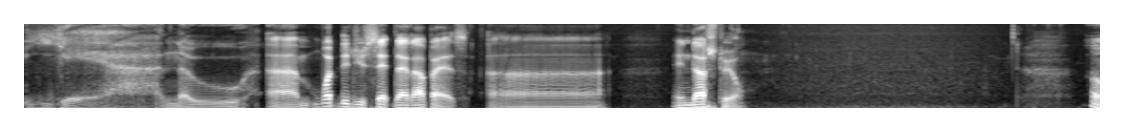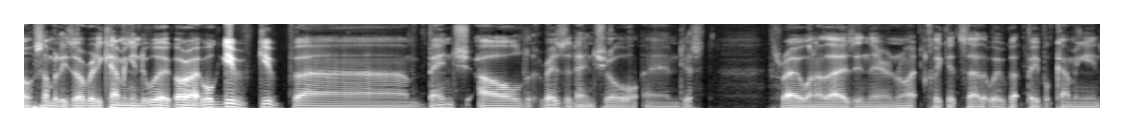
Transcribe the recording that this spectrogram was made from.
yeah, no. Um, what did you set that up as? Uh, industrial. Oh, somebody's already coming into work. All right, well, give give uh, bench old residential and just throw one of those in there and right click it so that we've got people coming in.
